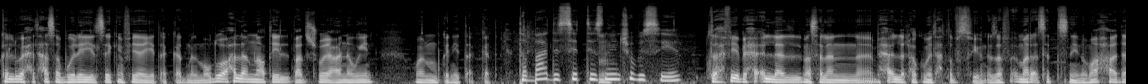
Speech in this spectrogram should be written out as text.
كل واحد حسب ولايه اللي ساكن فيها يتأكد من الموضوع. هلا بنعطيه بعد شوي عناوين وين ممكن يتأكد. طب بعد الست سنين م. شو بيصير؟ في بحق لها مثلا بحق الحكومة تحتفظ فيهم إذا مرق ست سنين وما حدا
